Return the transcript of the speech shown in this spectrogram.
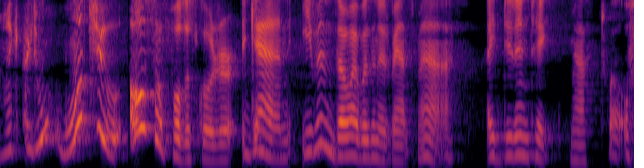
I'm like, "I don't want to." Also, full disclosure, again, even though I was in advanced math, I didn't take math twelve.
